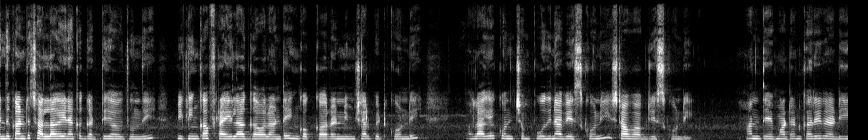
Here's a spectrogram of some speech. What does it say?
ఎందుకంటే చల్లగా అయినాక గట్టిగా అవుతుంది. మీకు ఇంకా ఫ్రైలాగా కావాలంటే ఇంకొక రెండు నిమిషాలు పెట్టుకోండి. అలాగే కొంచెం పుదీనా వేసుకొని స్టవ్ ఆఫ్ చేసుకోండి. అంతే మటన్ కర్రీ రెడీ.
